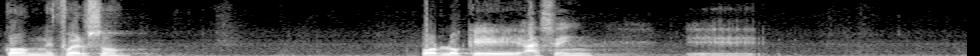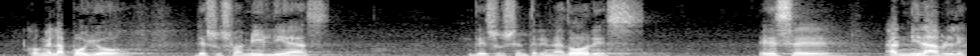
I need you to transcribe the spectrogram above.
con esfuerzo, por lo que hacen, eh, con el apoyo de sus familias, de sus entrenadores. Es eh, admirable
